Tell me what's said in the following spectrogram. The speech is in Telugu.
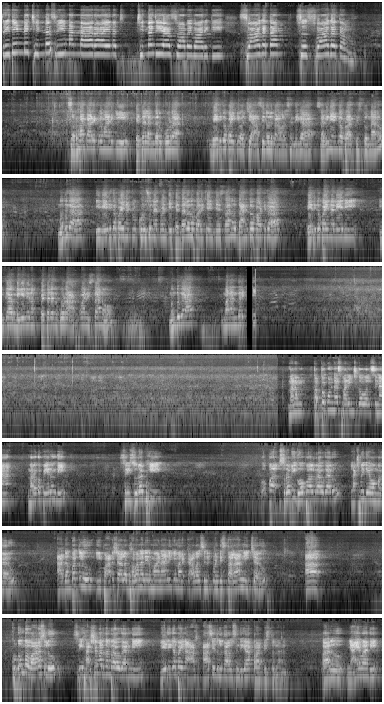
త్రిదిండి చిన్న శ్రీమన్నారాయణ చిన్నజీఆర్ స్వామి వారికి స్వాగతం సుస్వాగతం. సభా కార్యక్రమానికి పెద్దలందరూ కూడా వేదికపైకి వచ్చే ఆసీనులు కావాల్సిందిగా సవినయంగా ప్రార్థిస్తున్నాను. ముందుగా ఈ వేదిక పైన కూర్చున్నటువంటి పెద్దలను పరిచయం చేస్తాను. దానితో పాటుగా వేదిక పైన లేని ఇంకా మిగిలిన పెద్దలను కూడా ఆహ్వానిస్తాను. ముందుగా మనందరికీ మనం తప్పకుండా స్మరించుకోవాల్సిన మరొక పేరుంది. శ్రీ సురభి గోపా సురభి గోపాలరావు గారు లక్ష్మీదేవమ్మ గారు ఆ దంపతులు ఈ పాఠశాల భవన నిర్మాణానికి మనకు కావాల్సినటువంటి స్థలాన్ని ఇచ్చారు. ఆ కుటుంబ వారసులు శ్రీ హర్షవర్ధన్ రావు గారిని వేదికపైన ఆశీదులు కావాల్సిందిగా ప్రార్థిస్తున్నాను. వారు న్యాయవాది.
